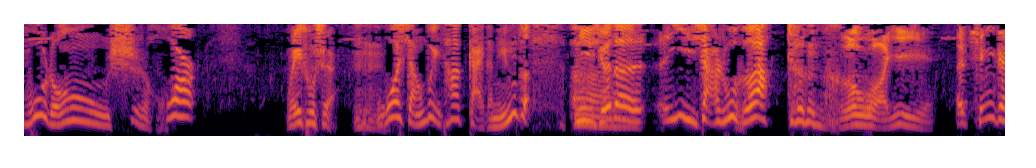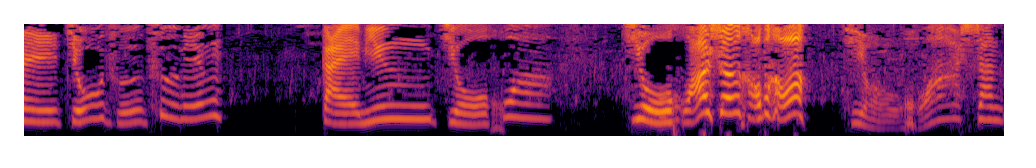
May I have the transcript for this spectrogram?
芙蓉是花儿，韦处士，嗯我想为他改个名字，你觉得意下如何啊？正合我意，呃请给九子赐名。改名九花，九华山好不好啊？九华山，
